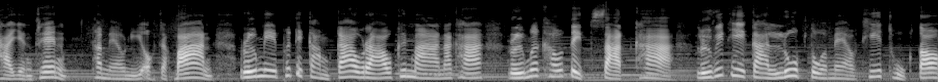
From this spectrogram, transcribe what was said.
ค่ะอย่างเช่น ถ้าแมวหนีออกจากบ้าน หรือมีพฤติกรรมก้าวร้าวขึ้นมานะคะ หรือเมื่อเขาติดสัตว์ค่ะ หรือวิธีการลูบตัวแมวที่ถูกต้อง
